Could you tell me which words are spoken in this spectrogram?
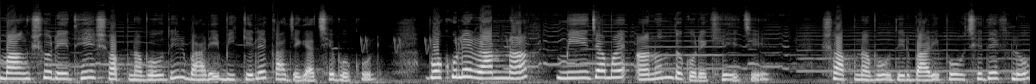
মাংস রেঁধে স্বপ্না বৌদির বাড়ি বিকেলে কাজে গেছে বকুল। বকুলের রান্না মেয়ে জামায় আনন্দ করে খেয়েছে। স্বপ্না বৌদির বাড়ি পৌঁছে দেখল,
